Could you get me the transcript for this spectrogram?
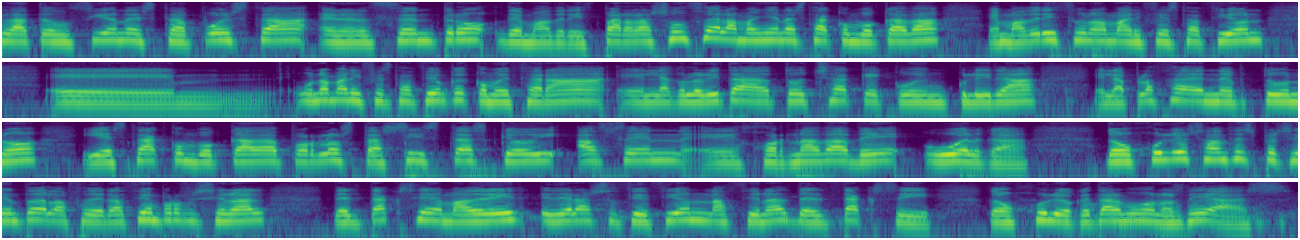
La atención está puesta en el centro de Madrid. Para las 11 de la mañana está convocada en Madrid una manifestación, eh, una manifestación que comenzará en la Glorita de Atocha, que concluirá en la Plaza de Neptuno y está convocada por los taxistas que hoy hacen eh, jornada de huelga. Don Julio Sánchez, presidente de la Federación Profesional del Taxi de Madrid y de la Asociación Nacional del Taxi. Don Julio, ¿qué tal? Muy buenos días.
